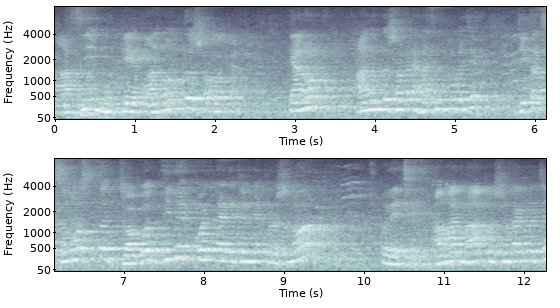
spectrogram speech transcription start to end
হাসি মুখে আনন্দ সহকারে কেন? আনন্দ সহকারে হাসি মুখে বলছে, যেটা সমস্ত জগৎ জীবের কল্যাণের জন্য প্রশ্ন করেছে। আমার মা প্রশ্নটা করেছে,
